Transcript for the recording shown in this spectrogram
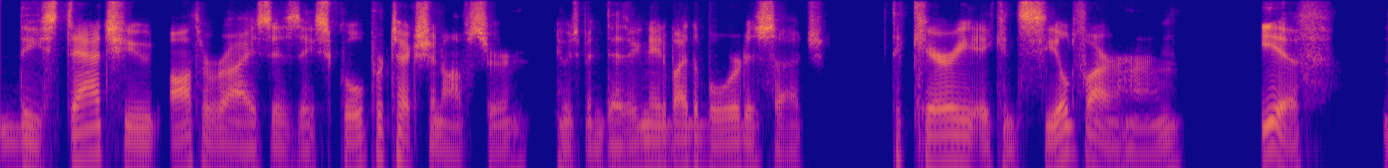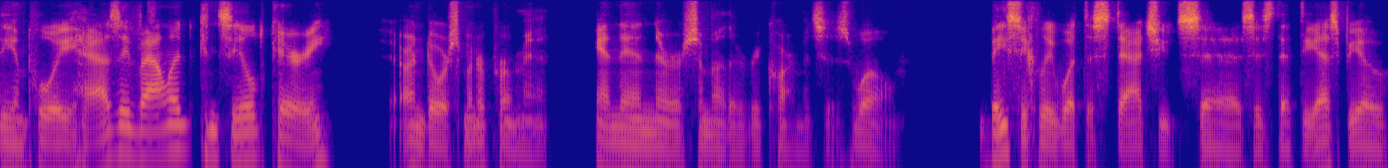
the statute authorizes a school protection officer who's been designated by the board as such to carry a concealed firearm if the employee has a valid concealed carry endorsement or permit. And then there are some other requirements as well basically what the statute says is that the SPO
